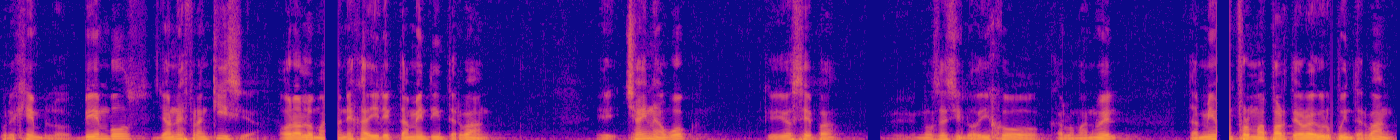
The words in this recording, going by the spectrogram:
Por ejemplo, Bembos ya no es franquicia, ahora lo maneja directamente Interbank. Eh, China Walk, que yo sepa, no sé si lo dijo Carlos Manuel, también forma parte ahora del grupo Interbank.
